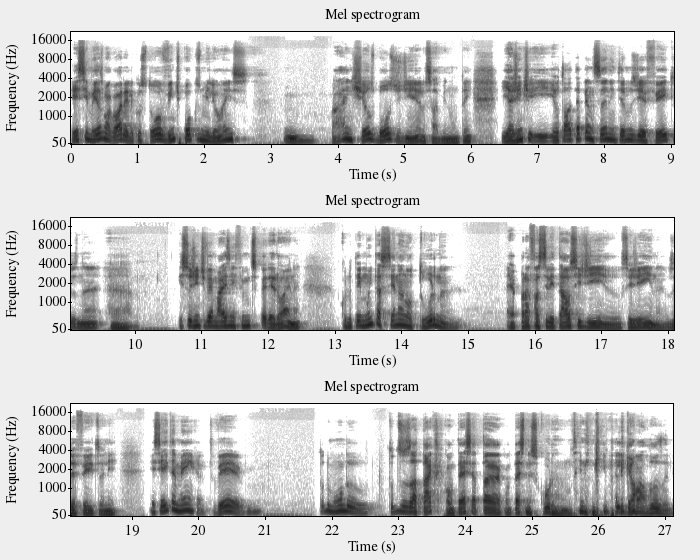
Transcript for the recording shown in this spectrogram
Esse mesmo agora, ele custou 20 e poucos milhões. Hum, vai encher os bolsos de dinheiro, sabe? Não tem. E a gente, e eu tava até pensando em termos de efeitos, né? Isso a gente vê mais em filme de super-herói, né? Quando tem muita cena noturna, é para facilitar o CGI, o CGI, né? Os efeitos ali. Esse aí também, cara, tu vê todo mundo, todos os ataques que acontecem tá, acontece no escuro, não tem ninguém para ligar uma luz ali.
